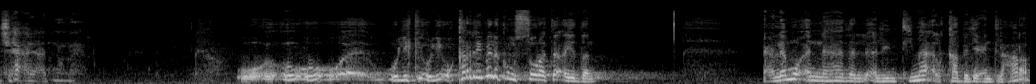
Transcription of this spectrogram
شاعر نمير؟ ولأقرب لكم الصورة أيضا. اعلموا أن هذا الانتماء القبلي عند العرب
